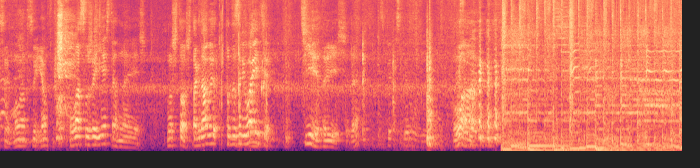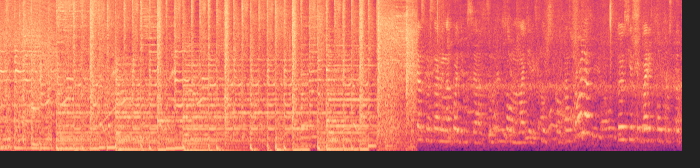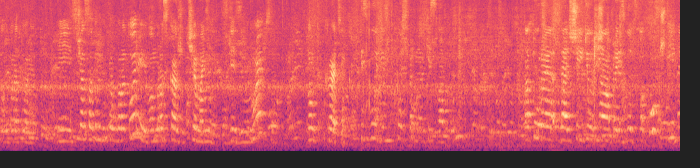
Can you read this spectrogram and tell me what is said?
Молодцы, молодцы. Я... У вас уже есть одна вещь. Ну что ж, тогда вы подозреваете, чьи это вещи, да? Ладно. Сейчас находимся в централизованном отделе технического контроля, то есть, если говорить попросту, это лаборатория. И сейчас сотрудники лаборатории вам расскажут, чем они здесь занимаются, ну, кратенько. производим фосфорную кислоту, которая дальше идет на производство ковш и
